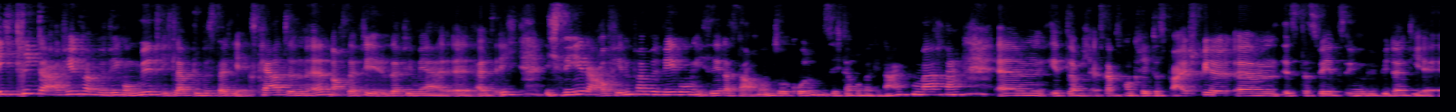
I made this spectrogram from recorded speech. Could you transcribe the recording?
Ich krieg da auf jeden Fall Bewegung mit. Ich glaube, du bist da die Expertin, ne? noch sehr viel, sehr viel mehr äh, als ich. Ich sehe da auf jeden Fall Bewegung. Ich sehe, dass da auch unsere Kunden sich darüber Gedanken machen. Ähm, jetzt glaube ich, als ganz konkretes Beispiel ähm, ist, dass wir jetzt irgendwie wieder die äh,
